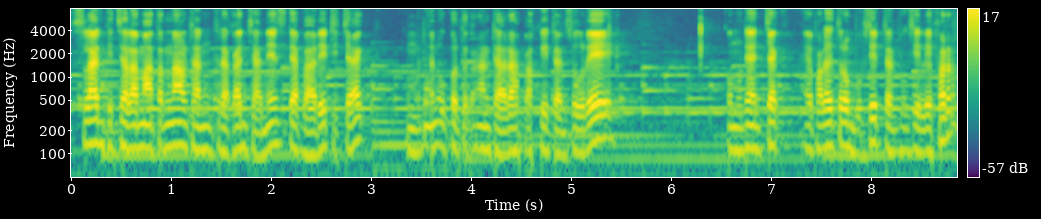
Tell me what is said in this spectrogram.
selain gejala maternal dan gerakan janin setiap hari dicek, kemudian ukur tekanan darah pagi dan sore, kemudian cek evaluasi trombosit dan fungsi liver,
